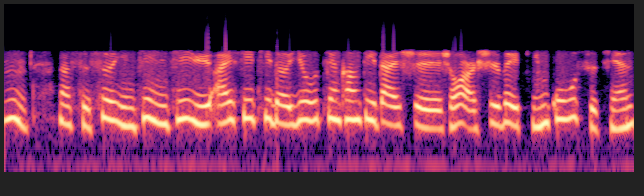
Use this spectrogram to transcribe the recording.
嗯，那此次引进基于 ICT 的 U 健康地带是首尔市为评估此前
